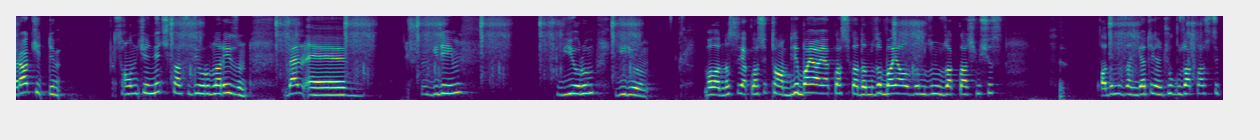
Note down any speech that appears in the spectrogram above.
Merak ettim. Sandığın içinde ne çıkarsa diye yorumlara yazın. Ben eee şu gideyim. Gidiyorum, gidiyorum. Valla nasıl yaklaştık? Tamam. Bir de bayağı yaklaştık adamıza. Bayağı adamızdan uzaklaşmışız. Adamızdan gerçekten çok uzaklaştık.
